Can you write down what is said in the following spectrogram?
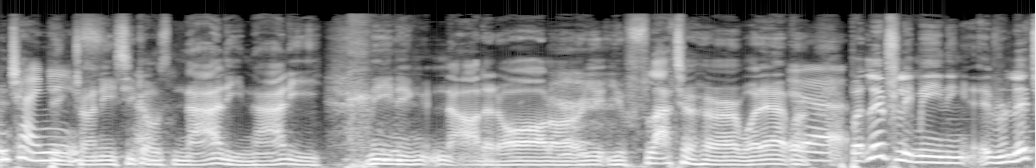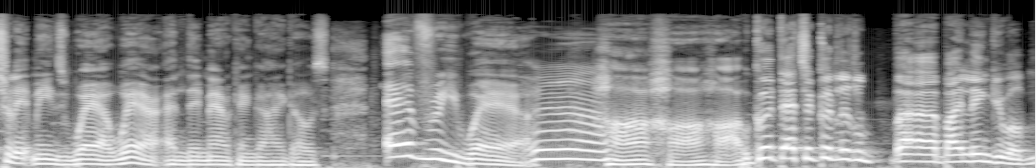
Being Chinese. Chinese, he Yeah. goes nali nali, meaning not at all, or you, you flatter her, or whatever. Yeah. But literally meaning, literally it means where, where, and the American guy goes everywhere. Mm. Ha ha ha. Good. That's a good little uh, bilingual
